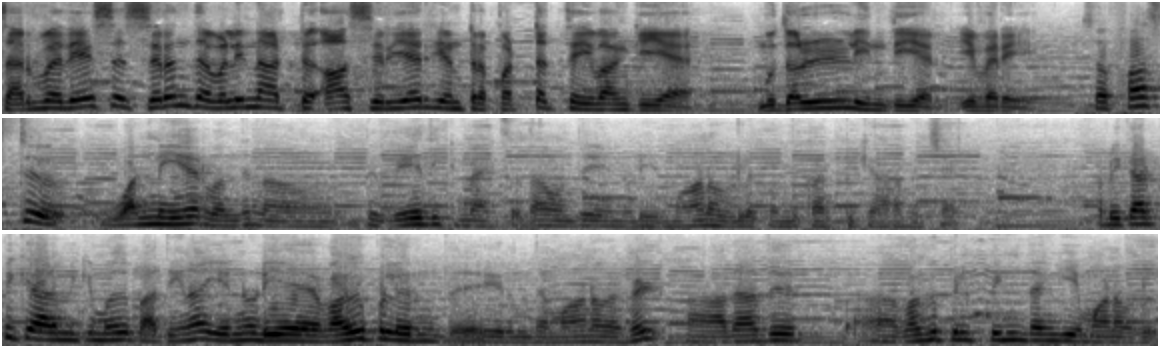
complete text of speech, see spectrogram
சர்வதேச சிறந்த வெளிநாட்டு ஆசிரியர் என்ற பட்டத்தை வாங்கிய முதல் இந்தியர் இவரே. ஸோ ஃபஸ்ட்டு ஒன் இயர் வந்து நான் வந்து வேதிக் மேக்ஸை தான் வந்து என்னுடைய மாணவர்களுக்கு வந்து கற்பிக்க ஆரம்பித்தேன் அப்படி கற்பிக்க ஆரம்பிக்கும் போது பார்த்தீங்கன்னா என்னுடைய வகுப்பில் இருந்து இருந்த மாணவர்கள் அதாவது வகுப்பில் பின்தங்கிய மாணவர்கள்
